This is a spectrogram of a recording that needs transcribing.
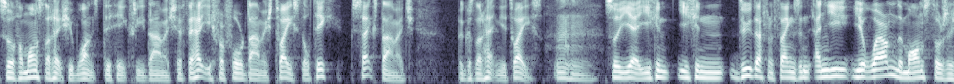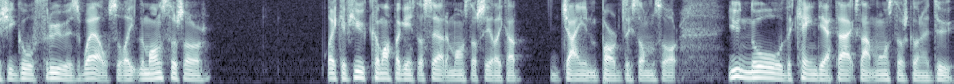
So if a monster hits you once, they take three damage. If they hit you for four damage twice, they'll take six damage because they're hitting you twice. Mm-hmm. So yeah, you can you can do different things, and, and you you learn the monsters as you go through as well. So like the monsters are like if you come up against a certain monster, say like a giant bird of some sort, you know the kind of attacks that monster's going to do.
